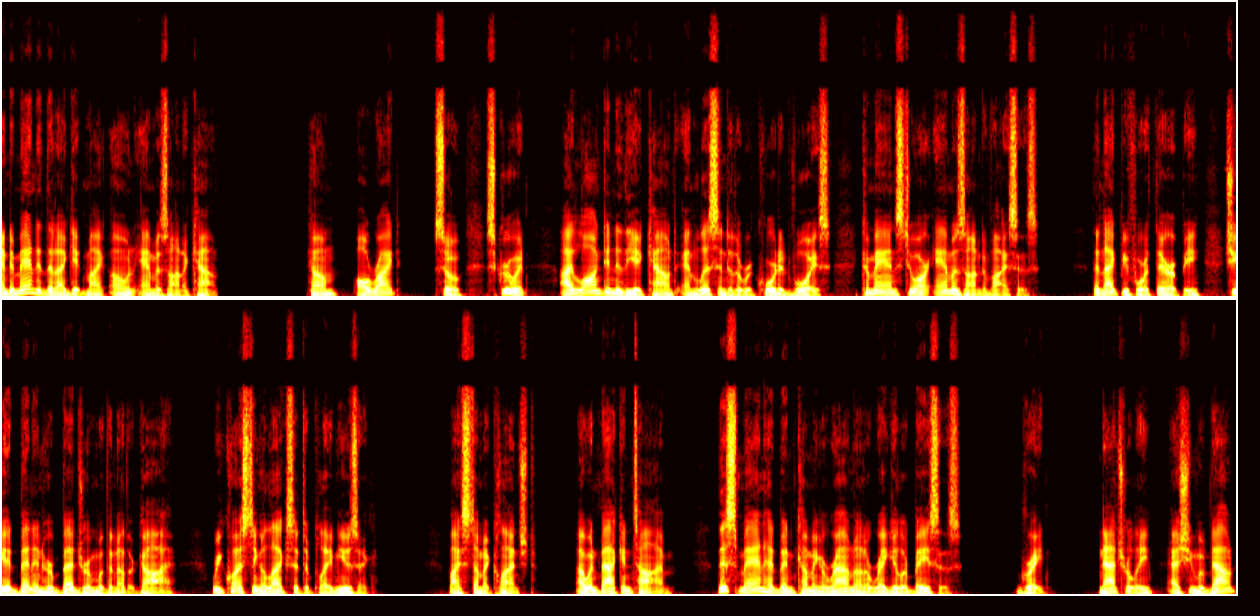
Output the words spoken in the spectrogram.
and demanded that I get my own Amazon account. Come, all right. So, screw it, I logged into the account and listened to the recorded voice commands to our Amazon devices. The night before therapy, she had been in her bedroom with another guy, requesting Alexa to play music. My stomach clenched. I went back in time. This man had been coming around on a regular basis. Great. Naturally, as she moved out,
